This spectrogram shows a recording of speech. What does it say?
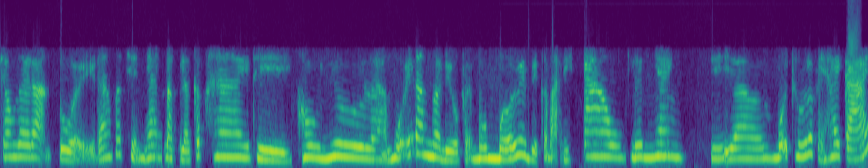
Trong giai đoạn tuổi đang phát triển nhanh, đặc biệt là cấp 2 thì hầu như là mỗi năm là đều phải mua mới bởi vì các bạn ấy cao lên nhanh. Thì uh, mỗi thứ là phải hai cái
